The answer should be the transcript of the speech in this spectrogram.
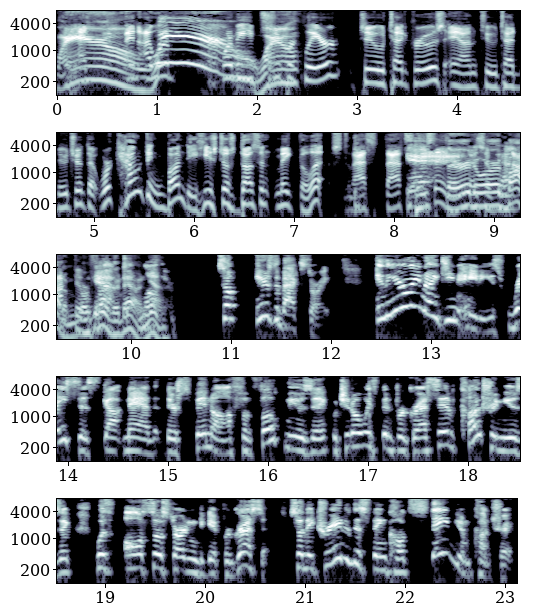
wow. And I want to be Wow. super clear to Ted Cruz and to Ted Nugent that we're counting Bundy. He just doesn't make the list. That's that's Yeah. the thing. Third or bottom, or to- further down, yeah. So here's the backstory. In the early 1980s, racists got mad that their spin-off of folk music, which had always been progressive, country music, was also starting to get progressive. So they created this thing called stadium country.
